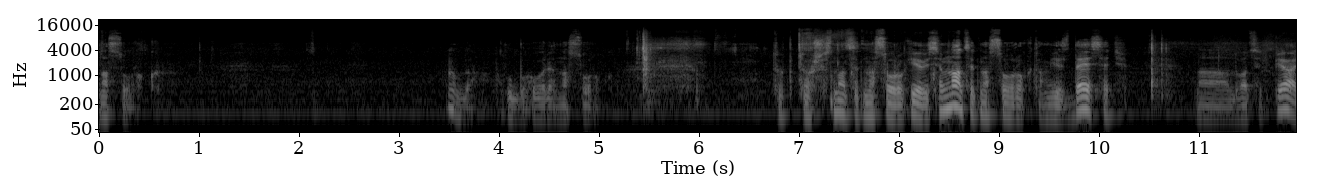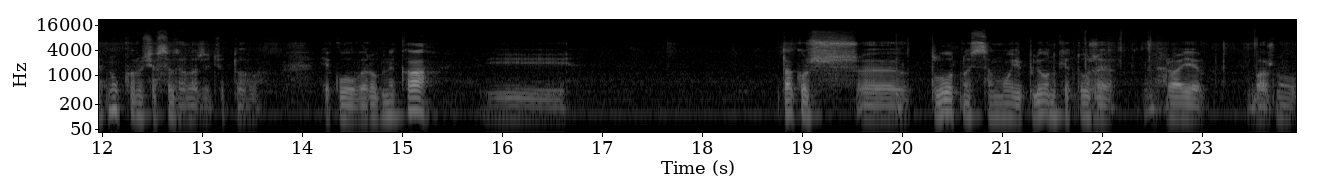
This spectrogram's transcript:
на 40. Ну так, да, грубо говоря, на 40. Тобто 16 на 40 є 18 на 40, там є 10 на 25. Ну, коротше, все залежить від того, якого виробника. І також е, плотність самої пленки теж грає важну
